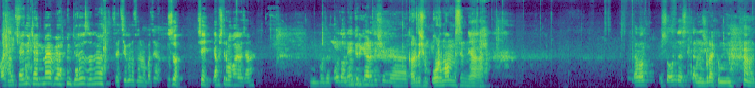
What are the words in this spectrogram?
Bacağını Kendi kendime yapıyorum. Görüyorsun değil mi? Sen çık onu sonra bacağı. Yusuf şey yapıştır babaya bacağını. Bacak O da nedir kardeşim ya? Kardeşim orman mısın ya? Tamam. İşte onu da ısıt Oğlum kardeşim. bırakın beni.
